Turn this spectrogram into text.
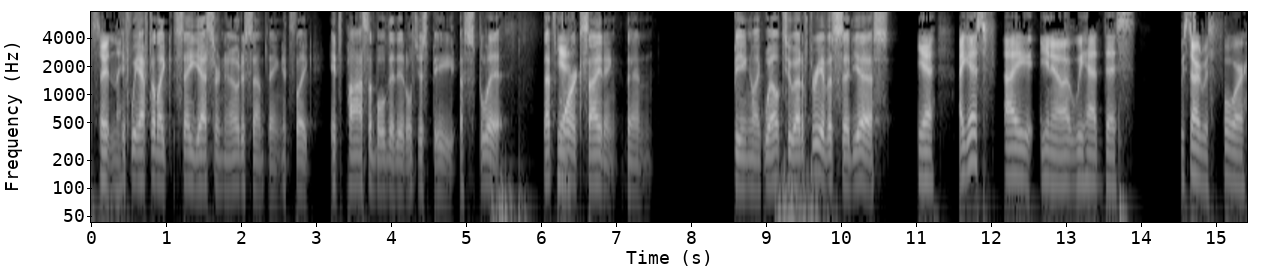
certainly. if we have to like say yes or no to something, it's like it's possible that it'll just be a split. That's Yeah. more exciting than being like, well, two out of three of us said yes. Yeah, I guess I, you know, we had this. We started with four,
